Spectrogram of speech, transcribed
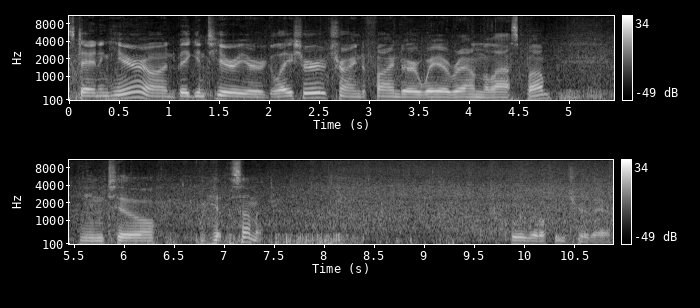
Standing here on Big Interior Glacier, trying to find our way around the last bump until we hit the summit. Cool little feature there.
